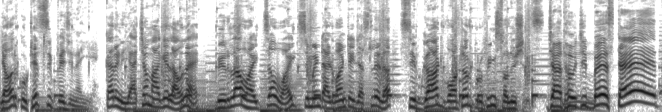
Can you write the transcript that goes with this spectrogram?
यावर कुठेच सिपेज नाहीये. कारण याच्या मागे लावलाय बिर्ला व्हाईटचं व्हाईट सिमेंट ऍडव्हान्टेज असलेलं SeepGuard water proofing solution Jadhavji best आहेत.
